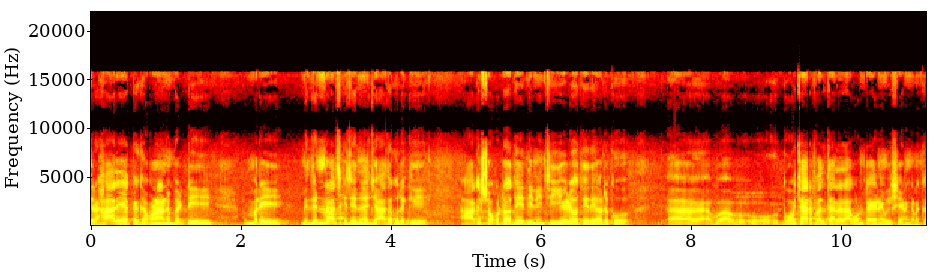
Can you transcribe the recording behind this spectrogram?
గ్రహాల యొక్క గమనాన్ని బట్టి మరి మిథున రాశికి చెందిన జాతకులకి ఆగస్టు ఒకటో తేదీ నుంచి ఏడవ తేదీ వరకు గోచార ఫలితాలు ఎలాగుంటాయనే విషయాన్ని కనుక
